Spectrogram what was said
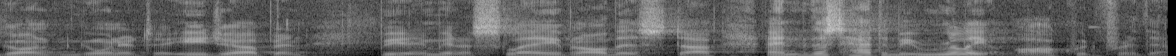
going, going into Egypt and being, being a slave and all this stuff. And this had to be really awkward for them.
